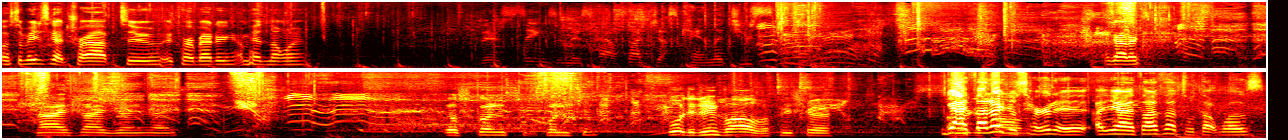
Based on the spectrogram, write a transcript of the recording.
oh, somebody just got trapped too at car battery. I'm heading that way. There's things in this house I just can't let you see. I got her. Nice, nice, Johnny, nice. Those scoring, scoring. Oh, they're doing Valve, I'm pretty sure. Yeah, I heard the thought I just heard it. Uh, yeah, I thought that's what that was.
